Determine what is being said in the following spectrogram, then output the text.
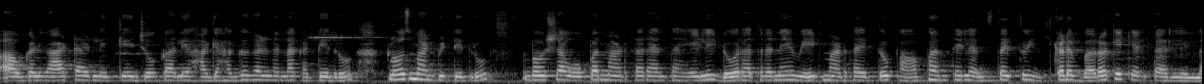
ಅವುಗಳಿಗೆ ಆಟ ಆಡಲಿಕ್ಕೆ ಜೋಕಾಲಿ ಹಾಗೆ ಹಗ್ಗಗಳನ್ನೆಲ್ಲ ಕಟ್ಟಿದ್ರು. ಕ್ಲೋಸ್ ಮಾಡಿಬಿಟ್ಟಿದ್ರು. ಬಹುಶಃ ಓಪನ್ ಮಾಡ್ತಾರೆ ಅಂತ ಹೇಳಿ ಡೋರ್ ಹತ್ರನೇ ವೆಯ್ಟ್ ಮಾಡ್ತಾ ಇತ್ತು. ಪಾಪ ಅಂತೇಳಿ ಅನಿಸ್ತಾ ಇತ್ತು. ಈ ಕಡೆ ಬರೋಕ್ಕೆ ಕೇಳ್ತಾ ಇರಲಿಲ್ಲ.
